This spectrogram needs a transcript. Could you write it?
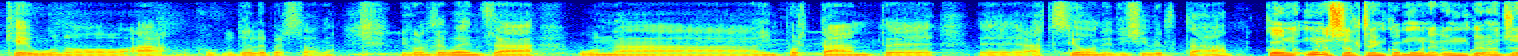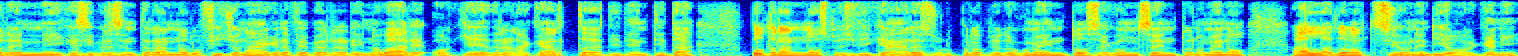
che uno ha con delle persone. Di conseguenza una importante eh, azione di civiltà. Con una scelta in comune dunque maggiorenni che si presenteranno all'ufficio anagrafe per rinnovare o chiedere la carta d'identità potranno specificare sul proprio documento se consentono o meno alla donazione di organi.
